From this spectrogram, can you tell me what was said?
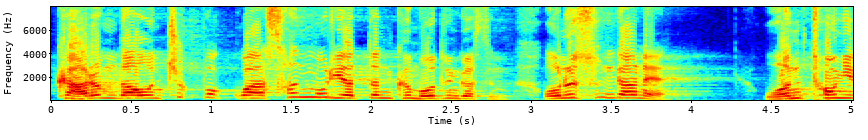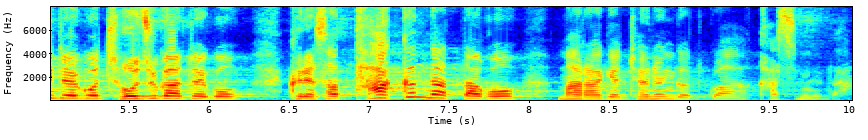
그 아름다운 축복과 선물이었던 그 모든 것은 어느 순간에 원통이 되고 저주가 되고 그래서 다 끝났다고 말하게 되는 것과 같습니다.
